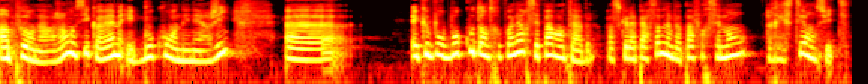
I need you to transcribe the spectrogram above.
un peu en argent aussi quand même et beaucoup en énergie. Et que pour beaucoup d'entrepreneurs c'est pas rentable parce que la personne ne va pas forcément rester ensuite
